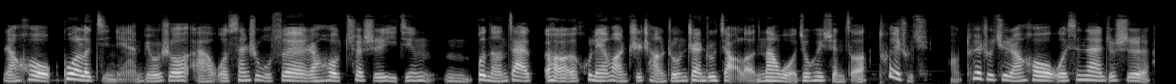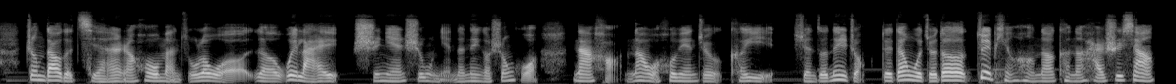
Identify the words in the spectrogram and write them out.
然后过了几年，比如说啊，我三十五岁，然后确实已经嗯不能在呃互联网职场中站住脚了，那我就会选择退出去。啊，退出去，然后我现在就是挣到的钱，然后满足了我的未来十年、十五年的那个生活。那好，那我后面就可以选择那种对。但我觉得最平衡的，可能还是像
